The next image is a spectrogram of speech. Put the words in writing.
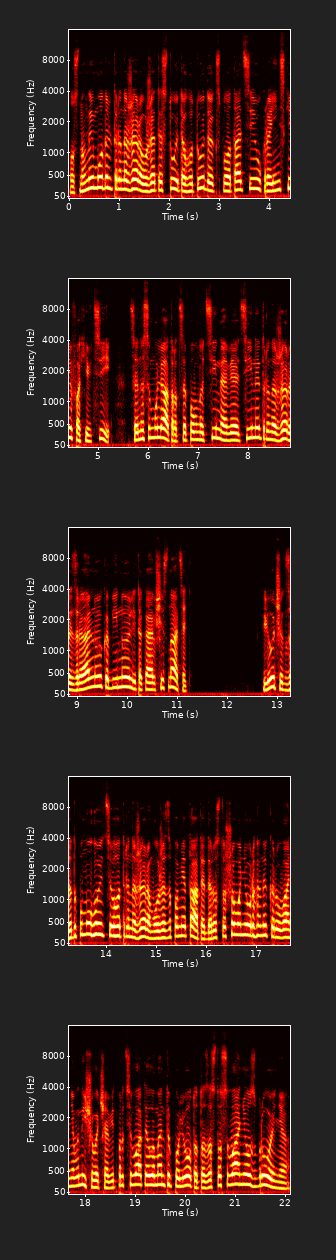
Основний модуль тренажера уже тестують та готують до експлуатації українські фахівці. Це не симулятор, це повноцінний авіаційний тренажер із реальною кабіною літака F-16. Льотчик за допомогою цього тренажера може запам'ятати, де розташовані органи керування винищувача, відпрацювати елементи польоту та застосування озброєння.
